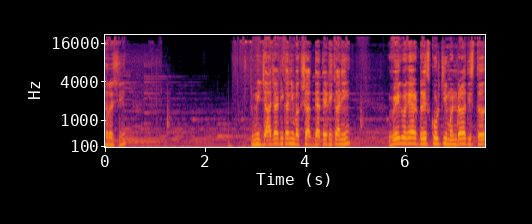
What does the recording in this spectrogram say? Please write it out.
थर अशी. तुम्ही ज्या ज्या ठिकाणी बघशाल त्या त्या ठिकाणी वेगवेगळ्या ड्रेस कोडची मंडळं दिसतात.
